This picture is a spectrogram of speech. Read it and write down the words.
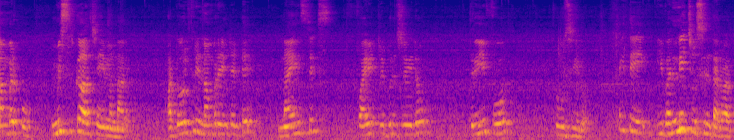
నంబర్కు మిస్ కాల్ చేయమన్నారు. ఆ టోల్ ఫ్రీ నంబర్ ఏంటంటే nine six five triple zero three four two zero. అయితే ఇవన్నీ చూసిన తర్వాత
